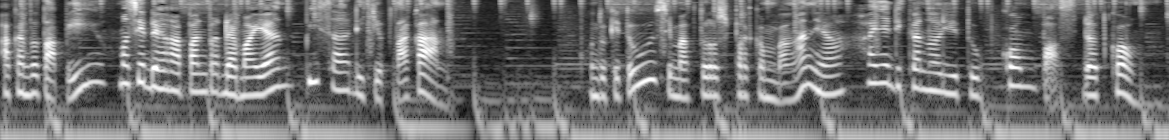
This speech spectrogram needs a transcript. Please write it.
Akan tetapi, masih ada harapan perdamaian bisa diciptakan. Untuk itu, simak terus perkembangannya hanya di kanal YouTube Kompas.com.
